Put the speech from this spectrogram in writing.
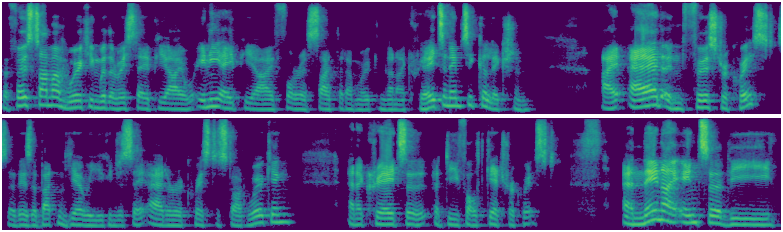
The first time I'm working with a REST API or any API for a site that I'm working on, I create an empty collection. I add a first request. So there's a button here where you can just say add a request to start working, and it creates a, a default GET request. And then I enter the,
